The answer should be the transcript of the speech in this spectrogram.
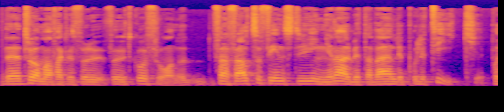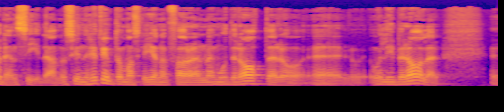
Det tror jag man faktiskt får, får utgå ifrån. Framförallt så finns det ju ingen arbetarvänlig politik på den sidan. I synnerhet inte om man ska genomföra den med moderater och, eh, och liberaler. Eh,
